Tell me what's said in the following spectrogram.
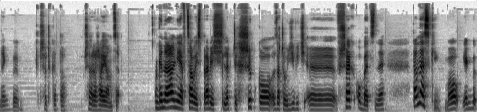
jakby troszeczkę to przerażające. Generalnie w całej sprawie śledczych szybko zaczął dziwić e, wszechobecny Taneski, bo jakby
